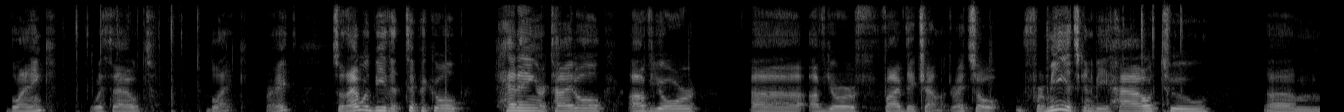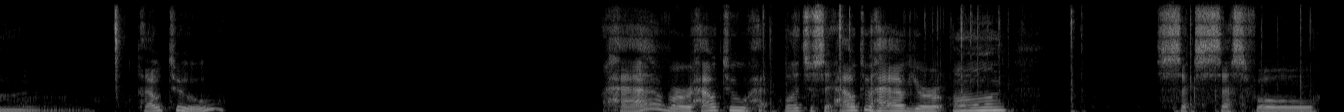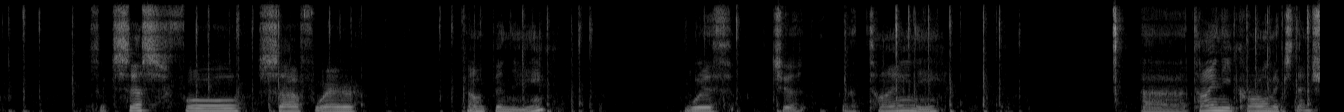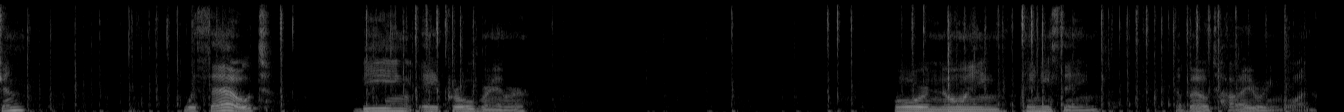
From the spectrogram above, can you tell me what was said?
blank without blank right? So that would be the typical heading or title of your uh of your five day challenge right? So for me it's going to be how to um how to have or how to ha well, let's just say how to have your own successful successful software company with just a tiny uh, tiny chrome extension without being a programmer or knowing anything about hiring one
